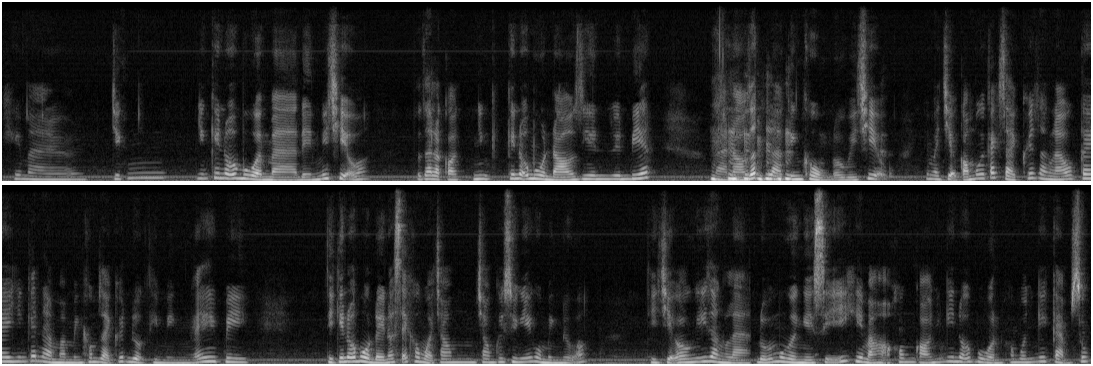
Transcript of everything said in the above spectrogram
khi mà chính những cái nỗi buồn mà đến với triệu thực ra là có những cái nỗi buồn đó duyên duyên biết và nó rất là kinh khủng đối với triệu nhưng mà triệu có một cái cách giải quyết rằng là, ok, những cái nào mà mình không giải quyết được thì mình let it be thì cái nỗi buồn đấy nó sẽ không ở trong trong cái suy nghĩ của mình nữa. Thì chị có nghĩ rằng là đối với một người nghệ sĩ, khi mà họ không có những cái nỗi buồn, không có những cái cảm xúc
